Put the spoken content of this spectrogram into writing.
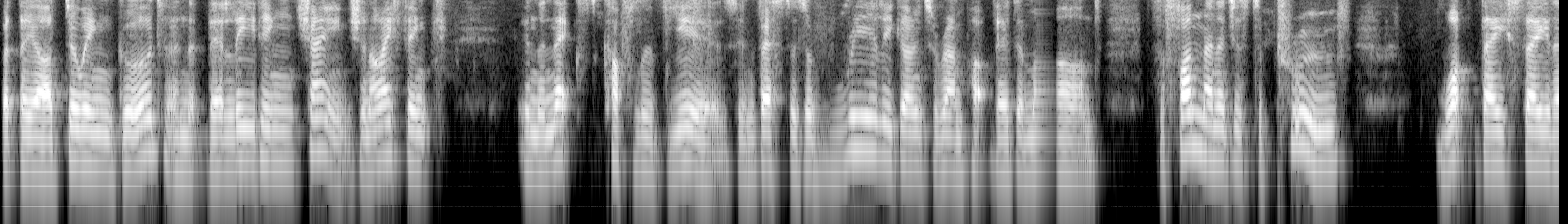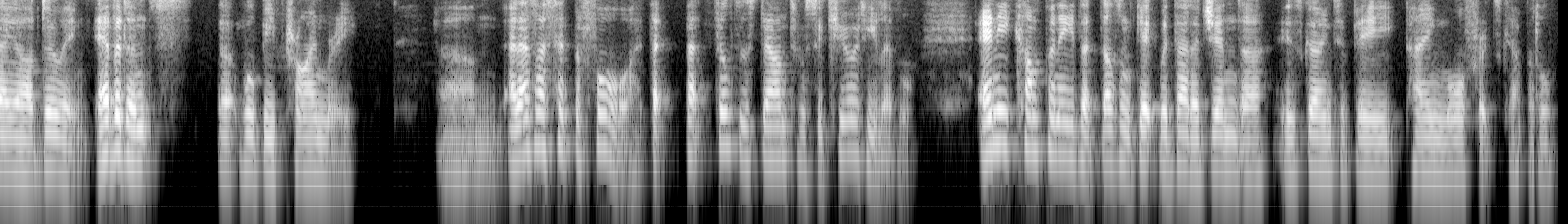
but they are doing good and that they're leading change. And I think in the next couple of years, investors are really going to ramp up their demand for fund managers to prove what they say they are doing. Evidence uh, will be primary. Um, and as I said before, that, that filters down to a security level. Any company that doesn't get with that agenda is going to be paying more for its capital.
